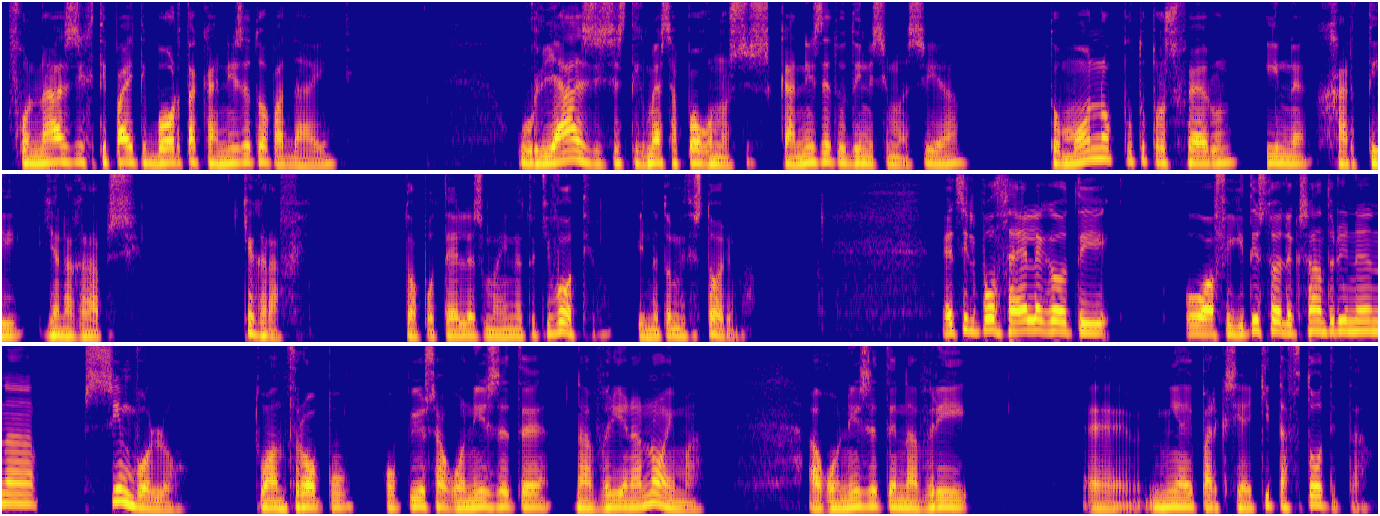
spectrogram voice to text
φωνάζει, χτυπάει την πόρτα, κανείς δεν το απαντάει, ουρλιάζει σε στιγμές απόγνωσης, κανείς δεν του δίνει σημασία, το μόνο που του προσφέρουν είναι χαρτί για να γράψει. Και γράφει. Το αποτέλεσμα είναι το κυβότιο, είναι το μυθιστόρημα. Έτσι λοιπόν θα έλεγα ότι ο αφηγητής του Αλεξάνδρου είναι ένα σύμβολο του ανθρώπου ο οποίος αγωνίζεται να βρει ένα νόημα. Αγωνίζεται να βρει ε, μια υπαρξιακή ταυτότητα.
